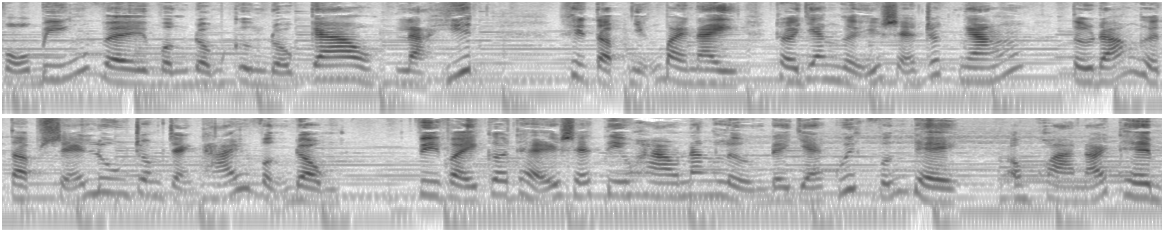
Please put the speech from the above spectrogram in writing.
phổ biến về vận động cường độ cao là HIIT. Khi tập những bài này, thời gian nghỉ sẽ rất ngắn, từ đó người tập sẽ luôn trong trạng thái vận động. Vì vậy cơ thể sẽ tiêu hao năng lượng để giải quyết vấn đề, ông Khoa nói thêm.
